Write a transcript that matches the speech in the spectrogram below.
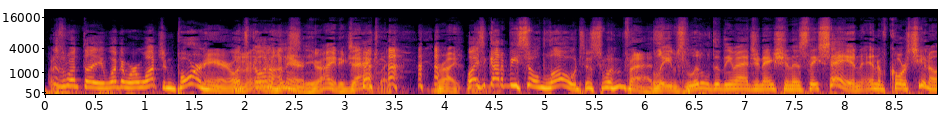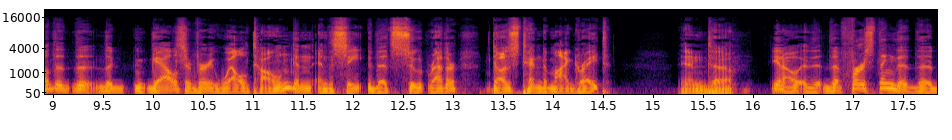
What is what the what? We're watching porn here. What's going on here? You're right, exactly. right. Why's it got to be so low to swim fast? Leaves little to the imagination, as they say, and and of course, you know the the, the gals are very well toned, and and the seat the suit rather does tend to migrate, and. uh you know, the, the first thing that the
